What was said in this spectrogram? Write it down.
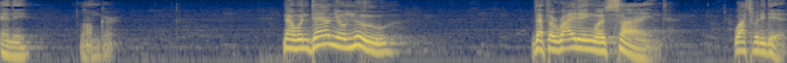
any longer. Now, when Daniel knew that the writing was signed, watch what he did.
